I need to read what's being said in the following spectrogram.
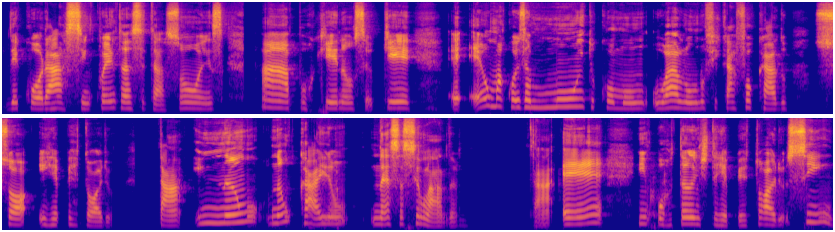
decorar 50 citações, ah, porque não sei o quê. É, é uma coisa muito comum o aluno ficar focado só em repertório, tá? E não, não caiam nessa cilada. Tá? É importante ter repertório? Sim,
